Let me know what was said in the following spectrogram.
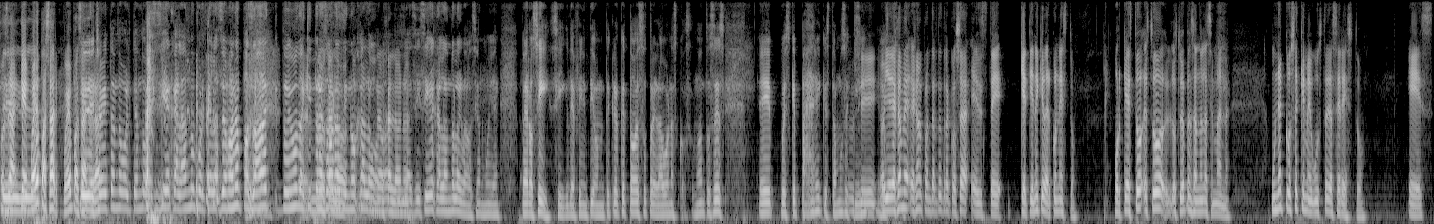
O sea, que puede pasar, puede pasar. Sí, de hecho ahorita ando volteando a ver si sigue jalando porque la semana pasada tuvimos aquí tres horas y no jaló. No, jaló, no. Sí, sigue jalando la grabación, muy bien. Pero sí, sí, definitivamente creo que todo eso traerá buenas cosas, ¿no? Entonces, eh, pues qué padre que estamos aquí. Sí, oye, déjame, déjame preguntarte otra cosa, este, que tiene que ver con esto. Porque esto, esto lo estuve pensando en la semana. Una cosa que me gusta de hacer esto es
